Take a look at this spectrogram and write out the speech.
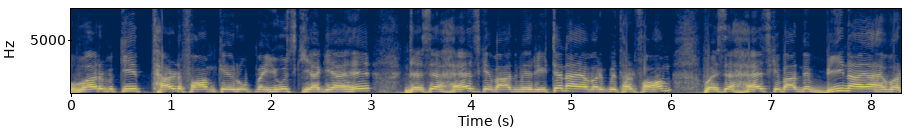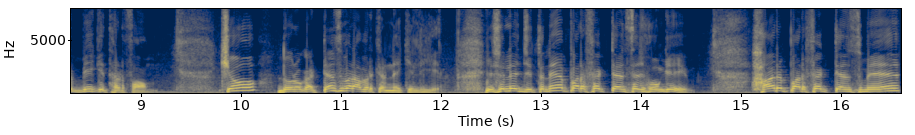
वर्ब की थर्ड फॉर्म के रूप में यूज़ किया गया है। जैसे हैज़ के बाद में रिटर्न आया वर्ब की थर्ड फॉर्म वैसे हैज़ के बाद में बीन आया है वर्ब बी की थर्ड फॉर्म क्यों? दोनों का टेंस बराबर करने के लिए। इसलिए जितने परफेक्ट टेंसेज होंगे, हर परफेक्ट टेंस में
